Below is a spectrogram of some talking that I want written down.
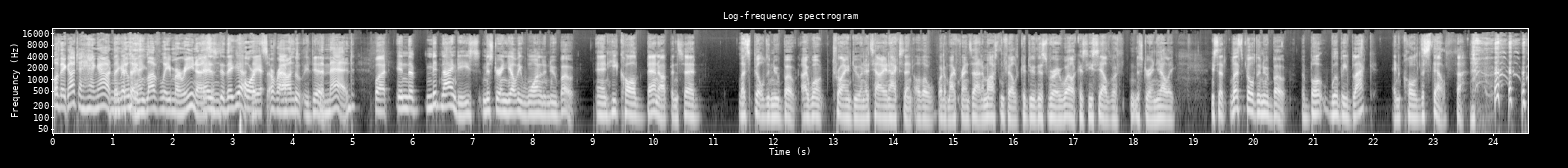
Well, they got to hang out in They really hang- lovely marinas As and they- yeah, they ports around absolutely did. the Med. But in the mid 90s, Mr. Agnelli wanted a new boat. And he called Ben up and said, Let's build a new boat. I won't try and do an Italian accent, although one of my friends, Adam Ostenfeld, could do this very well because he sailed with Mr. Agnelli. He said, Let's build a new boat. The boat will be black and called the Stealth.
